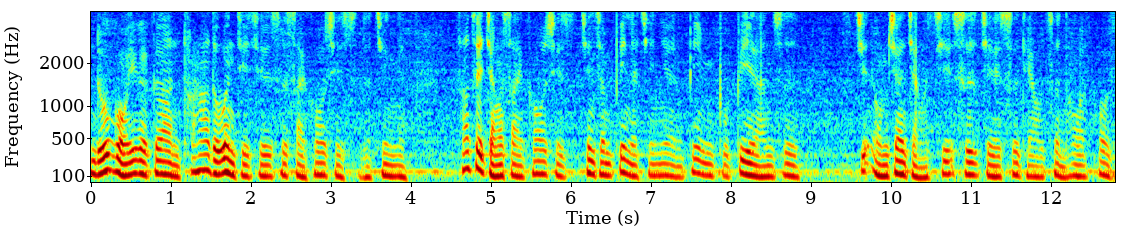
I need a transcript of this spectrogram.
如果一个个案他的问题其实是 psychosis 的经验。他在讲的 psychosis 精神病的经验，并不必然是，我们现在讲的失节失调症，或或者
